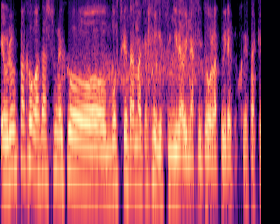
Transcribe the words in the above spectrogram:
Europako batasuneko bozketa makajek ezin gira binak ditu olako irakoketak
